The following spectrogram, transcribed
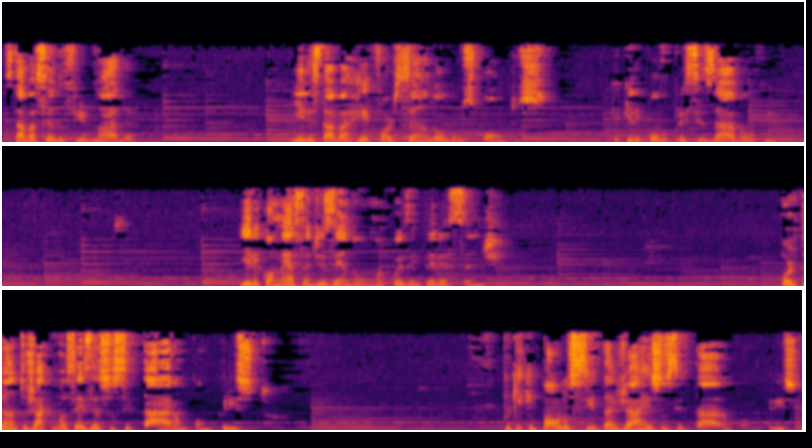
estava sendo firmada e ele estava reforçando alguns pontos que aquele povo precisava ouvir. E ele começa dizendo uma coisa interessante. Portanto, já que vocês ressuscitaram com Cristo, por que, que Paulo cita já ressuscitaram com Cristo?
